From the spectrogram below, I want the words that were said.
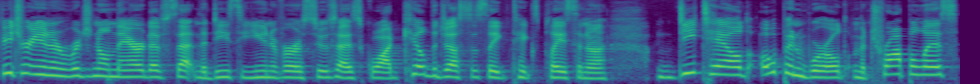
Featuring an original narrative set in the DC universe, Suicide Squad Kill the Justice League takes place in a detailed open world metropolis.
